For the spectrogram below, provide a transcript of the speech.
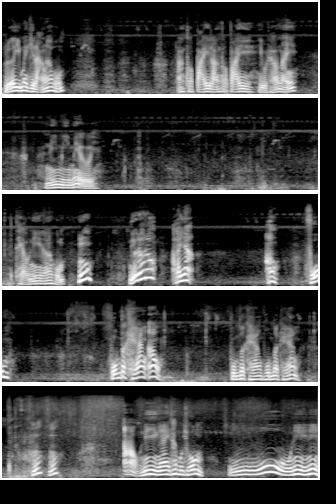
เหลืออีกไม่กี่หลังแล้วครับผม หลังต่อไปหลังต่อไปอยู่แถวไหน นี้มีไหมเอ่ยแถวนี้นะครับผมหึเดี๋ยวเดี๋ยวอะไรเนี่ยเอ้าโฟมโฟมตะแคงเอ้าโฟมตะแคงโฟมตะแคงหึหึ อ้าวนี่ไงท่านผู้ชมโอ้นี่นี่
